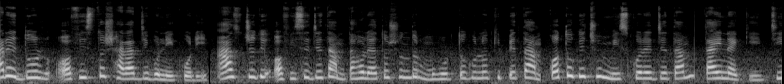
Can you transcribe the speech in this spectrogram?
আরে দূর, অফিস তো সারা জীবনই করি। আজ যদি অফিসে যেতাম, তাহলে এত সুন্দর মুহূর্তগুলো কি পেতাম? কত কিছু মিস করে যেতাম, তাই নাকি? জি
